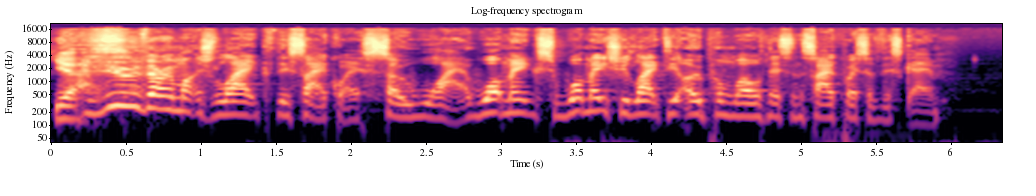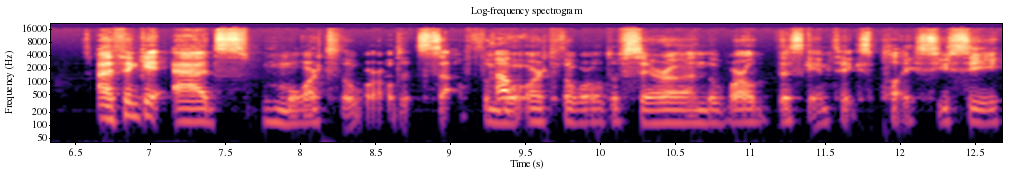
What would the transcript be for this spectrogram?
Yeah. You very much like the side quests, so why? What makes what makes you like the open worldness and side quests of this game? I think it adds more to the world itself, the Oh. more to the world of Sera and the world this game takes place. You see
